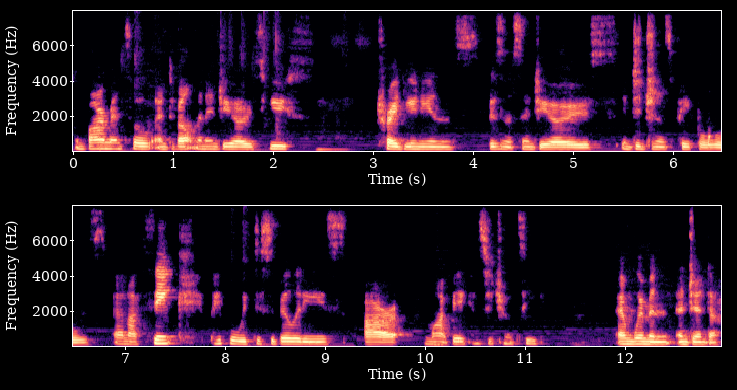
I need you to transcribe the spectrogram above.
environmental and development NGOs, youth, trade unions, business NGOs, Indigenous peoples, and I think people with disabilities are might be a constituency, and women and gender.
